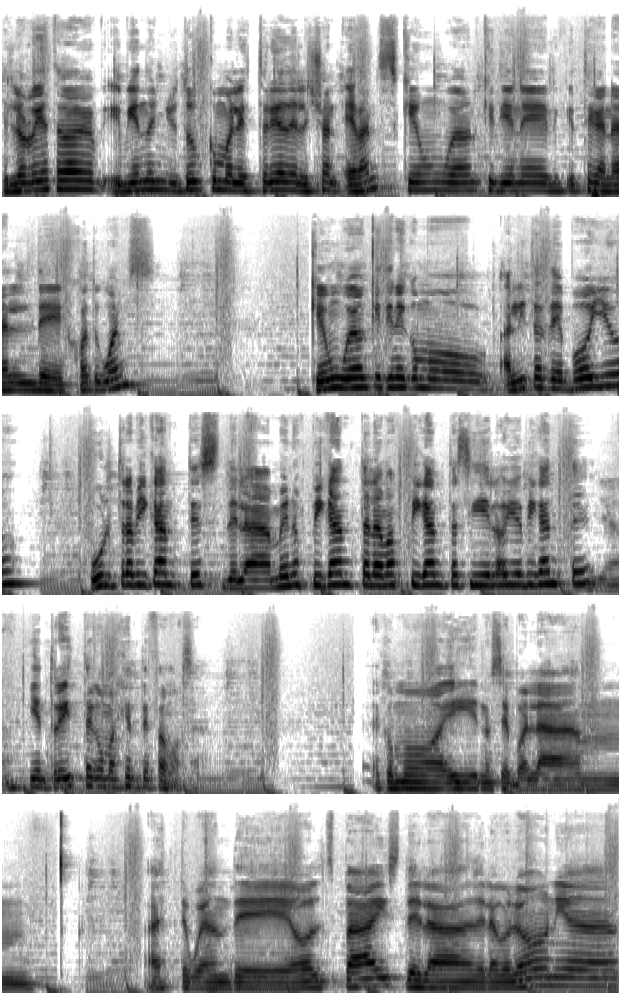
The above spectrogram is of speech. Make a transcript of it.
el otro día estaba viendo en YouTube como la historia del Sean Evans, que es un weón que tiene este canal de Hot Ones. Que es un weón que tiene como alitas de pollo ultra picantes, de la menos picante a la más picante, así del hoyo picante, y entrevista como a gente famosa. Como ahí, no sé, pues la. mm, a este weón de Old Spice, de la, de la colonia.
